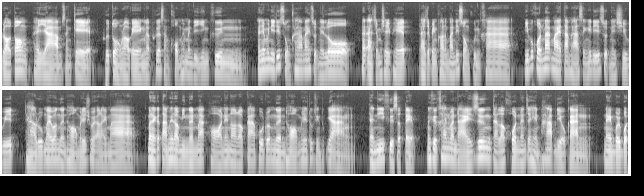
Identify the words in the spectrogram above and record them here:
เราต้องพยายามสังเกต เพื่อตัวของเราเองและเพื่อสังคมให้มันดียิ่งขึ้นอัญมณีที่สูงค่ามากที่สุดในโลก นั่นอาจจะไม่ใช่เพชรแต่อาจจะเป็นความสัมพันธ์ที่ทรงคุณค่า มีผู้คนมากมายตามหาสิ่งที่ดีที่สุดในชีวิต แต่หารู้ไหมว่าเงินทองไม่ได้ช่วยอะไรมากเมื่อไหร่ก็ตามให้เรามีเงินมากพอแน่นอนเรากล้าพูดว่าเงินทองไม่ใช่ทุกสิ่งทุกอย่าง แต่นี่คือสเต็ป มันคือขั้นบันไดซึ่งแต่ละคนนั้นจะเห็นภาพเดียวกัน ในบริบท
